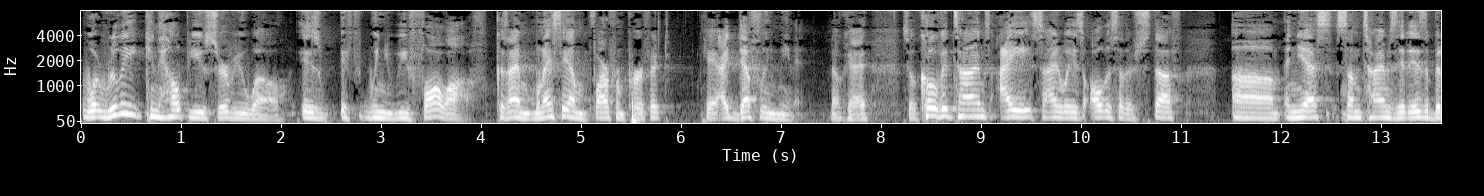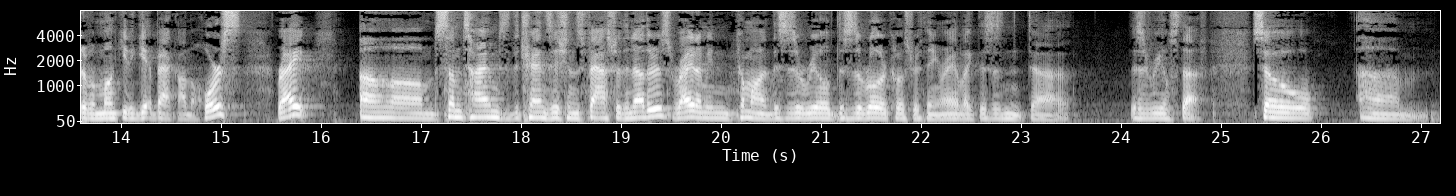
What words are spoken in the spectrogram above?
what really can help you serve you well is if when you we fall off. Because i'm when i say i'm far from perfect okay i definitely mean it okay? So covid times i ate sideways all this other stuff. Um, and yes sometimes it is a bit of a monkey to get back on the horse right? Um, sometimes the transition's faster than others right? I mean come on this is a real this is a roller coaster thing right? Like this isn't uh, this is real stuff. So um,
